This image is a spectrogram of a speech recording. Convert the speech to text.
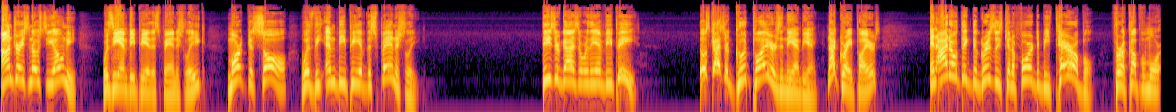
Andres Nocioni was the MVP of the Spanish League. Marc Gasol was the MVP of the Spanish League. These are guys that were the MVP. Those guys are good players in the NBA, not great players. And I don't think the Grizzlies can afford to be terrible for a couple more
